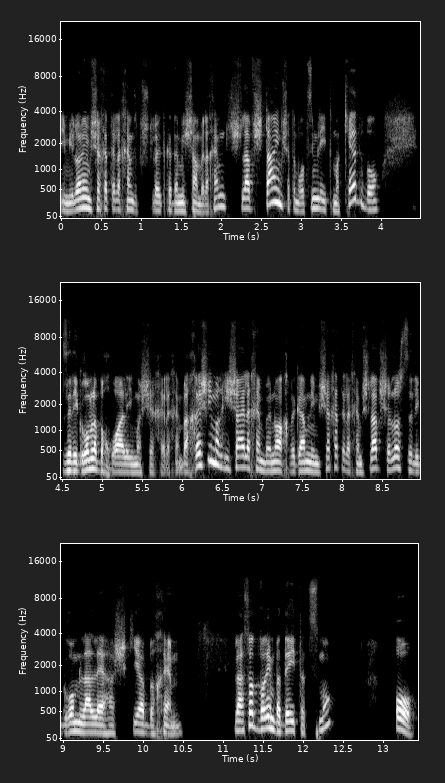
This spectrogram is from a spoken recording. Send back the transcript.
אם היא לא נמשכת אליכם זה פשוט לא יתקדם משם ולכן שלב שתיים שאתם רוצים להתמקד בו זה לגרום לבחורה להימשך אליכם ואחרי שהיא מרגישה אליכם בנוח וגם נמשכת אליכם שלב שלוש זה לגרום לה להשקיע בכם לעשות דברים בדייט עצמו או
